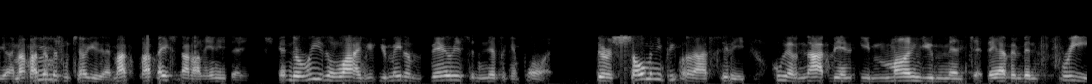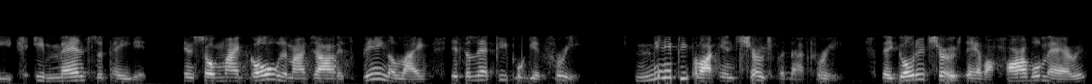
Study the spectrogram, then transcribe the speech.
My, my members will tell you that. My, my face is not on anything. And the reason why, you, you made a very significant point. There are so many people in our city who have not been emolumented. They haven't been freed, emancipated. And so my goal in my job as being a light is to let people get free. Many people are in church but not free. They go to church, they have a horrible marriage,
